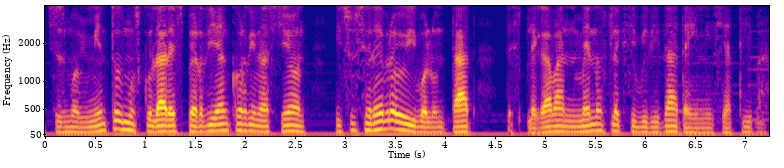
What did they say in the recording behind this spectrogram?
sus movimientos musculares perdían coordinación y su cerebro y voluntad desplegaban menos flexibilidad e iniciativa.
